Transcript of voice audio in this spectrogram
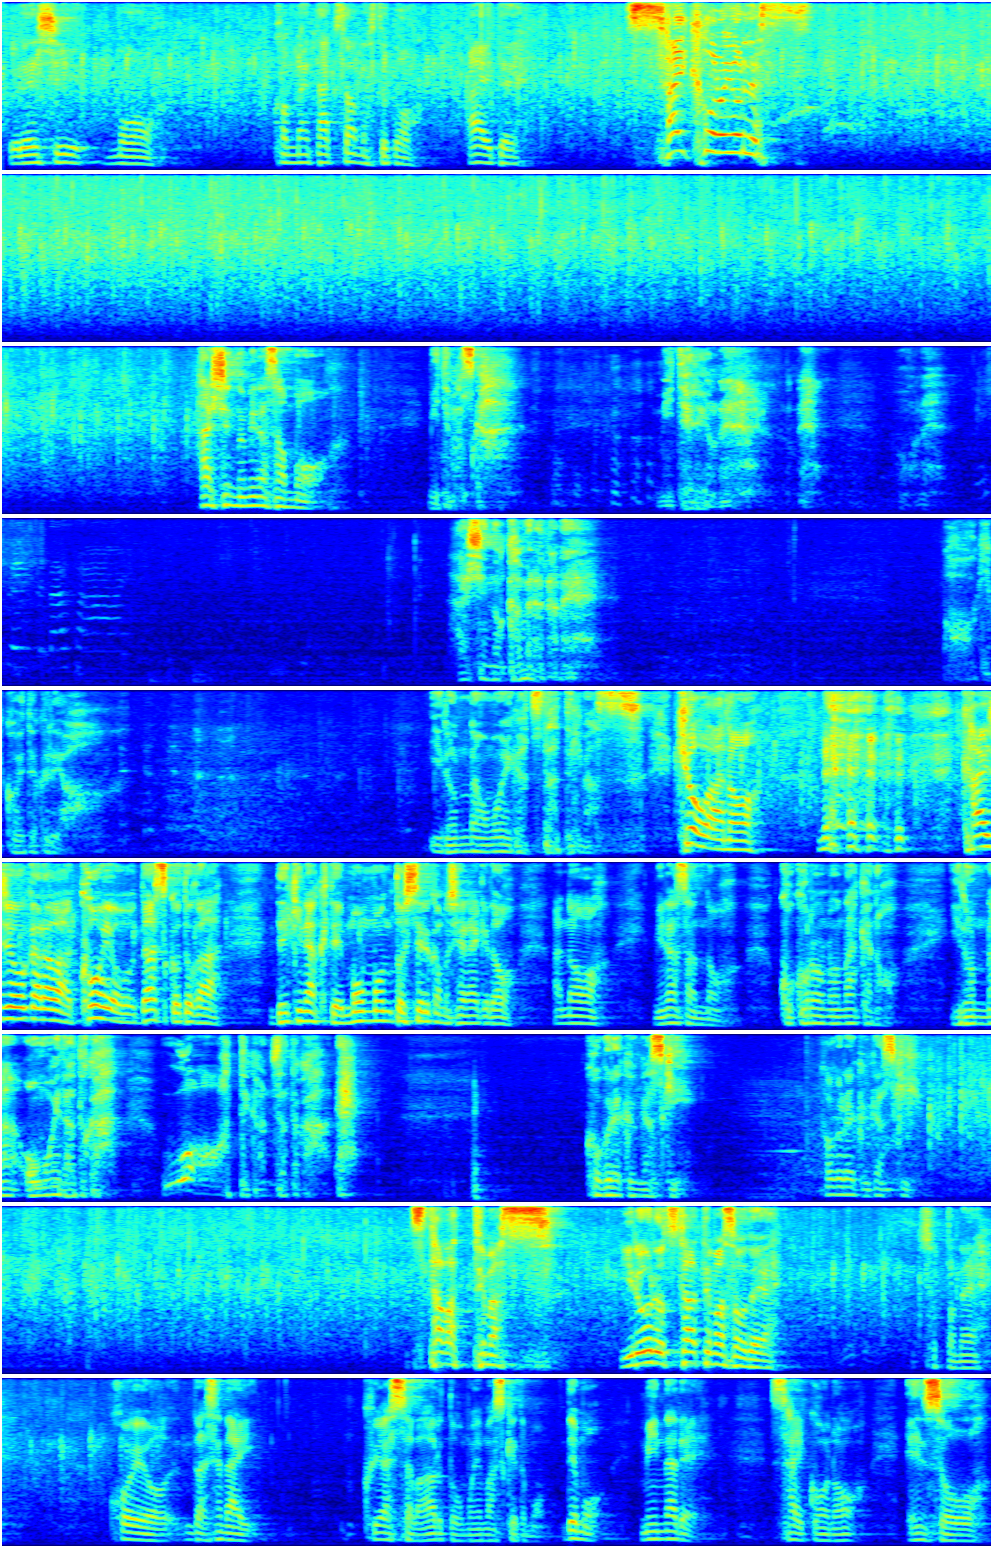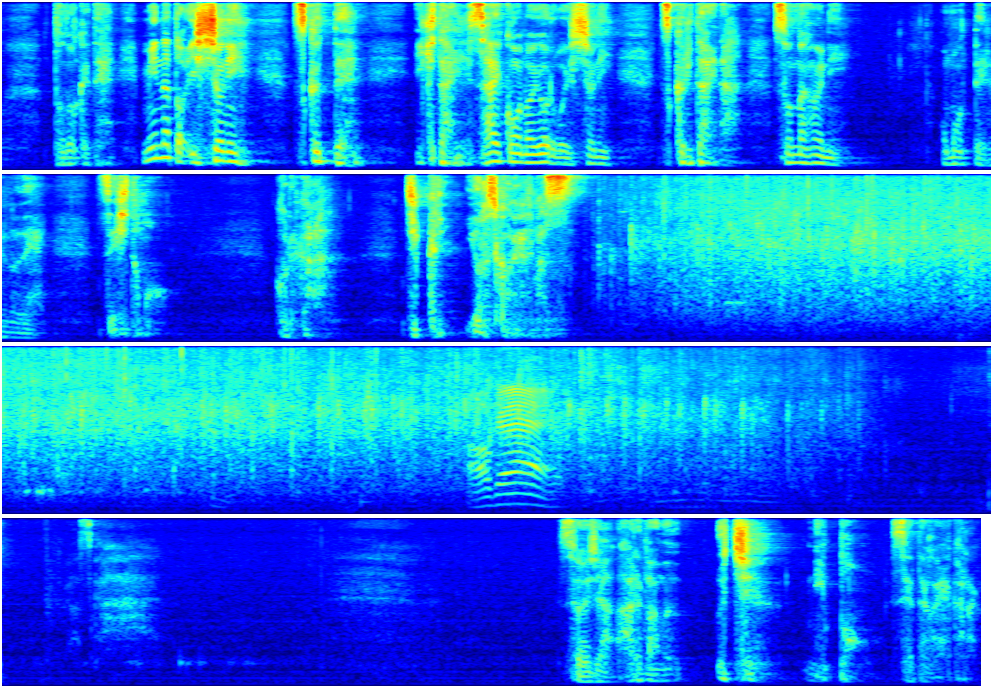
嬉しい。もうこんなにたくさんの人と会えて最高の夜です。配信の皆さんも見てますか？見てるよね？ね？ね。配信のカメラだね。あ聞こえてくるよ。いろんな思いが伝わってきます。今日はあのね会場からは声を出すことができなくて悶々としてるかもしれないけどあの皆さんの心の中のいろんな思いだとかうおーって感じだとか。え？小暮君が好き。小暮君が好き。伝わってます。いろいろ伝わってますのでちょっとね声を出せない悔しさはあると思いますけども。でもみんなで最高の演奏を届けてみんなと一緒に作っていきたい。最高の夜を一緒に作りたいな。そんなふうに思っているのでぜひともこれからじっくりよろしくお願いします。OK それじゃあアルバム「宇宙日本世田谷」から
